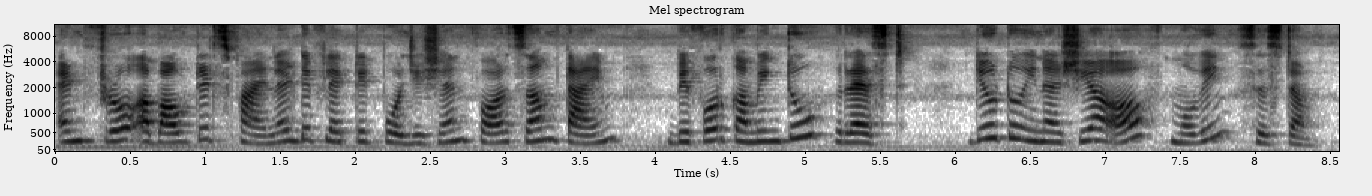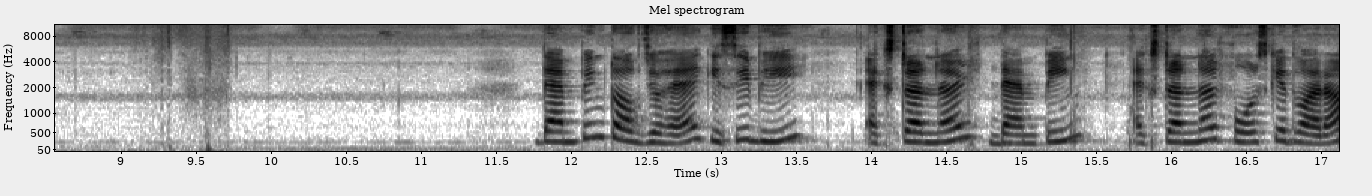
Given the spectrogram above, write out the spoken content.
and fro about its final deflected position for some time before coming to rest due to inertia of moving system. Damping torque जो है किसी भी एक्सटर्नल डैम्पिंग एक्सटर्नल फोर्स के द्वारा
